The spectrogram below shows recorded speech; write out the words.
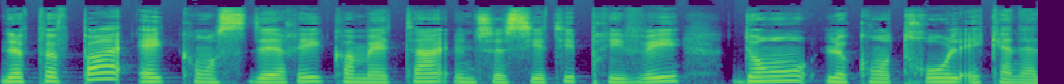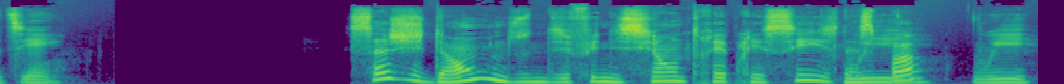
ne peuvent pas être considérées comme étant une société privée dont le contrôle est canadien. Il s'agit donc d'une définition très précise, n'est-ce pas? Oui.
